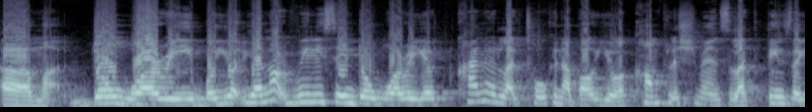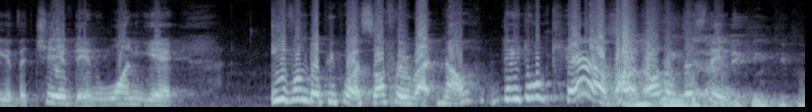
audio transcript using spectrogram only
um, don't worry, but you're, you're not really saying don't worry. You're kind of like talking about your accomplishments, like things that you've achieved in one year. Even though people are suffering right now, they don't care about all of those things. making people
